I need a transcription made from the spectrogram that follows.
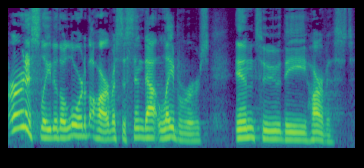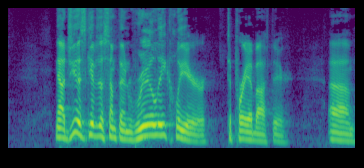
earnestly to the Lord of the harvest to send out laborers into the harvest. Now, Jesus gives us something really clear to pray about there. Um,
